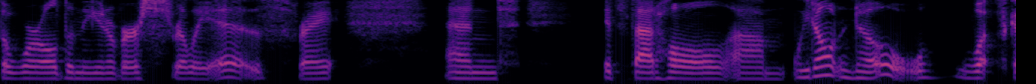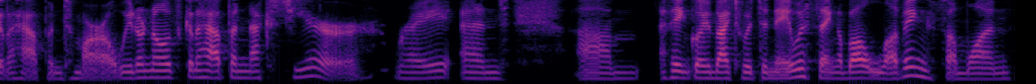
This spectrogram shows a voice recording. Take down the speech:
the world and the universe really is, right? And, it's that whole um, we don't know what's going to happen tomorrow we don't know what's going to happen next year right and um, i think going back to what Dené was saying about loving someone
